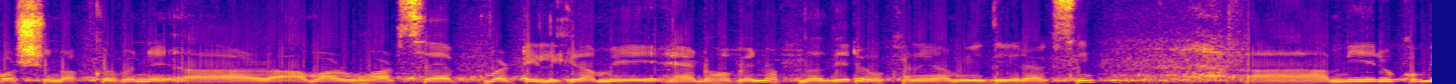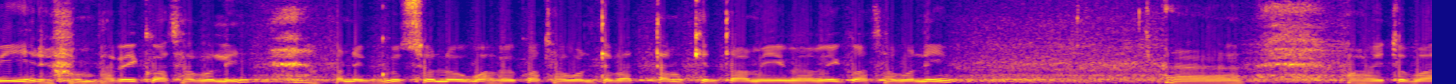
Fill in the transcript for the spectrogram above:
অবশ্যই নক করবেন। আর আমার হোয়াটসঅ্যাপ বা টেলিগ্রামে অ্যাড হবেন আপনাদের, ওখানে আমি দিয়ে রাখছি। আমি এরকমই, এরকমভাবেই কথা বলি। অনেক গুছলোকভাবে কথা বলতে পারতাম, কিন্তু আমি এভাবেই কথা বলি। হয়তো বা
